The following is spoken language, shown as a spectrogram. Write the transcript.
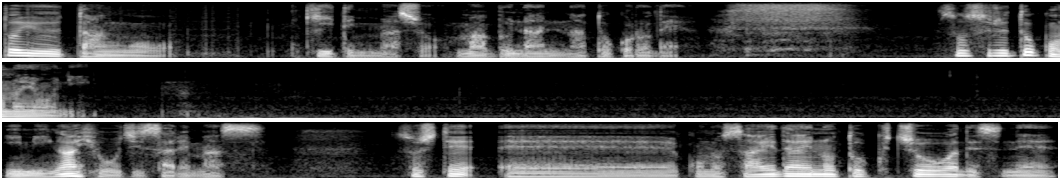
という単語を聞いてみましょう。まあ、無難なところで。そうすると、このように意味が表示されます。そして、えーこの最大の特徴はですね、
